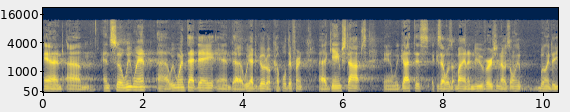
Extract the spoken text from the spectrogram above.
And, um, and so we went, uh, we went that day, and uh, we had to go to a couple different uh, GameStops, and we got this because I wasn't buying a new version. I was only willing to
